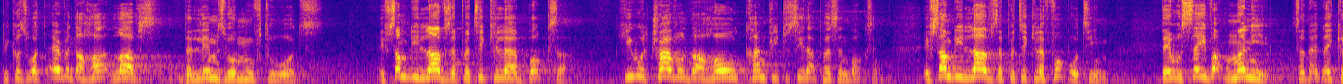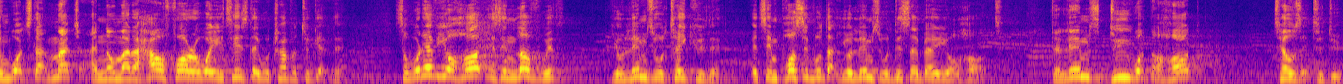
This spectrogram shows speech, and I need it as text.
Because whatever the heart loves, the limbs will move towards. If somebody loves a particular boxer, he will travel the whole country to see that person boxing. If somebody loves a particular football team, they will save up money so that they can watch that match, and no matter how far away it is, they will travel to get there. So, whatever your heart is in love with, your limbs will take you there. It's impossible that your limbs will disobey your heart. The limbs do what the heart tells it to do.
